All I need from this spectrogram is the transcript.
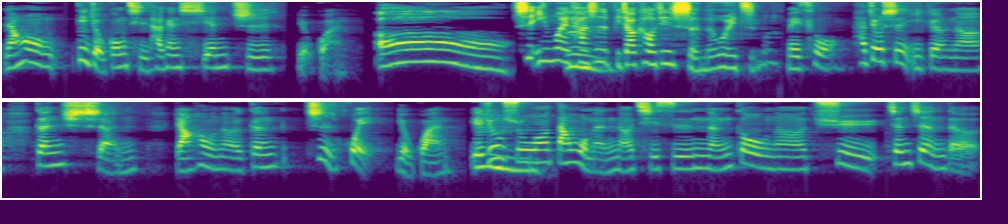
然后第九宫其实它跟先知有关哦，是因为它是比较靠近神的位置吗？没错，它就是一个呢跟神，然后呢跟智慧。有关，也就是说，当我们呢，其实能够呢，去真正的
